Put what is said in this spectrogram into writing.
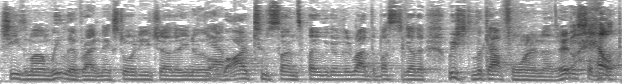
she's a mom. We live right next door to each other. You know, yeah. our two sons play together, ride the bus together. We should look out for one another. It'll help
